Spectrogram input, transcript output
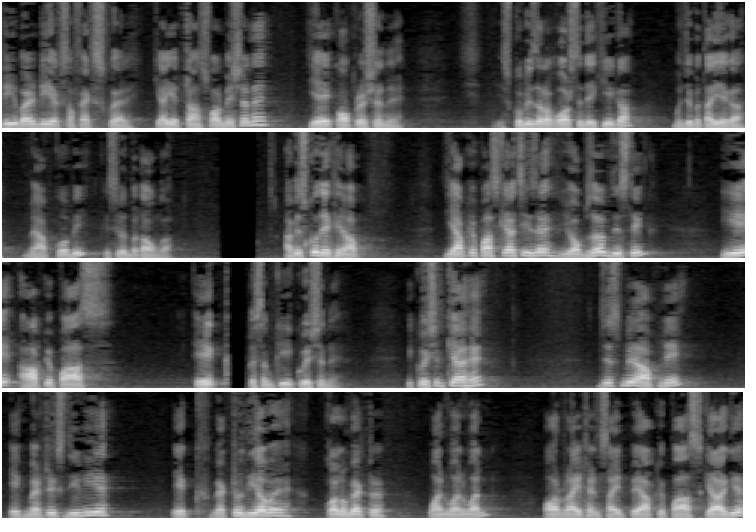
D by D X of X square کیا یہ ٹرانسفارمیشن ہے یہ ایک آپریشن ہے اس کو بھی ذرا غور سے دیکھیے گا مجھے بتائیے گا میں آپ کو بھی کسی وقت بتاؤں گا اب اس کو دیکھیں آپ یہ آپ کے پاس کیا چیز ہے یو آبزرو دس تھنگ یہ آپ کے پاس ایک قسم کی اکویشن ہے اکویشن کیا ہے جس میں آپ نے ایک میٹرکس ویکٹر دیا ہے column vector one one one اور رائٹ ہینڈ سائڈ پہ آپ کے پاس کیا آ گیا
